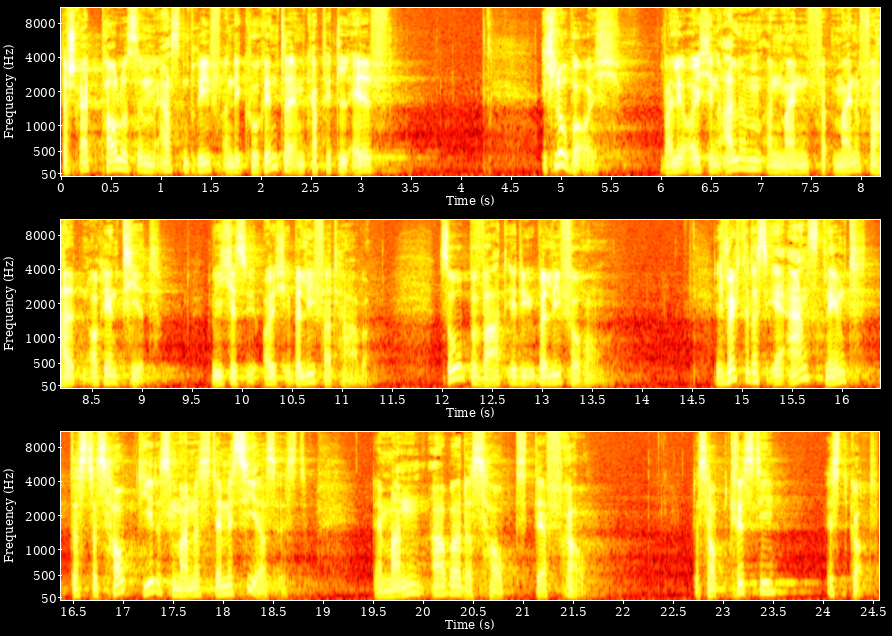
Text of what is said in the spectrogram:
Da schreibt Paulus im ersten Brief an die Korinther im Kapitel 11, ich lobe euch, weil ihr euch in allem an meinem Verhalten orientiert, wie ich es euch überliefert habe. So bewahrt ihr die Überlieferung. Ich möchte, dass ihr ernst nehmt, dass das Haupt jedes Mannes der Messias ist, der Mann aber das Haupt der Frau. Das Haupt Christi ist Gott.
